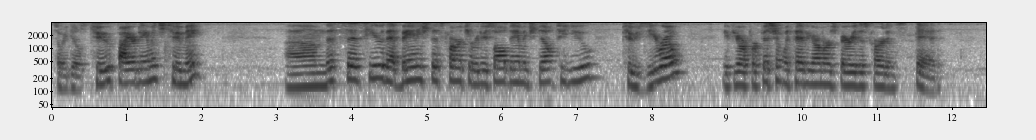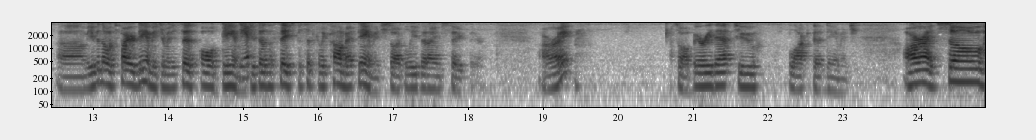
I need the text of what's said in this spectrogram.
So he deals two fire damage to me. Um, this says here that banish this card to reduce all damage dealt to you to zero. If you are proficient with heavy armors, bury this card instead. Um, even though it's fire damage, I mean, it says all damage. Yep. It doesn't say specifically combat damage, so I believe that I am safe there. All right. So I'll bury that to block that damage. All right, so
